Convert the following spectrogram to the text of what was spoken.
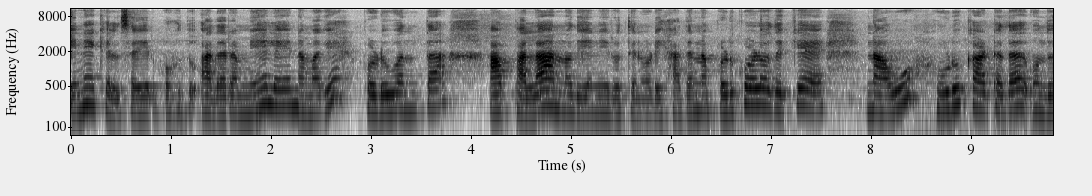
ಏನೇ ಕೆಲಸ ಇರಬಹುದು, ಅದರ ಮೇಲೆ ನಮಗೆ ಕೊಡುವಂಥ ಆ ಫಲ ಅನ್ನೋದು ಏನಿರುತ್ತೆ ನೋಡಿ, ಅದನ್ನು ಪಡ್ಕೊಳ್ಳೋದಕ್ಕೆ ನಾವು ಹುಡುಕಾಟದ ಒಂದು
